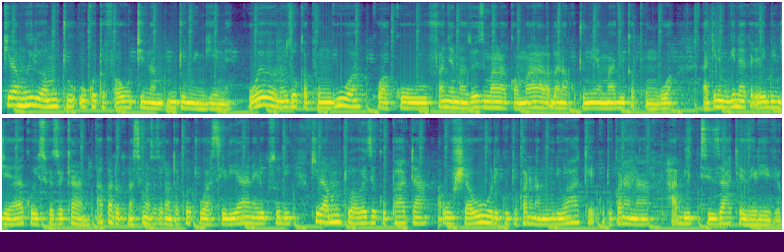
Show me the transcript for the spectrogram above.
Kila mwili wa mtu uko tofauti na mtu mwingine. Wewe unaweza ukapungua kwa kufanya mazoezi mara kwa mara, labda na kutumia maji ukapungua, lakini mwingine akajaribu njia yako isiwezekane. Hapa ndo tunasema sasa tunatakiwa tuwasiliane, ili kusudi kila mtu aweze kupata ushauri kutokana na mwili wake, kutokana na habiti zake zilivyo.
